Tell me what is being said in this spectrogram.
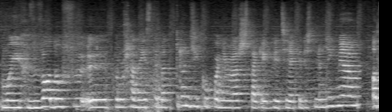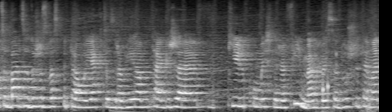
moich wywodów y, poruszany jest temat trądziku, ponieważ tak jak wiecie, ja kiedyś trądzik miałam, o co bardzo dużo z Was pytało, jak to zrobiłam, także w kilku myślę, że filmach, bo jest to dłuższy temat,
